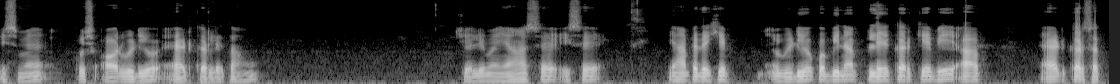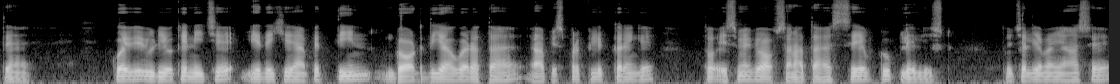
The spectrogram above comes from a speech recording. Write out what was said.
इसमें कुछ और वीडियो ऐड कर लेता हूँ। चलिए मैं यहाँ से इसे, यहाँ पे देखिए, वीडियो को बिना प्ले करके भी आप ऐड कर सकते हैं। कोई भी वीडियो के नीचे, ये देखिए यहाँ पे तीन डॉट दिया हुआ रहता है, आप इस पर क्लिक करेंगे तो इसमें भी ऑप्शन आता है सेव टू प्लेलिस्ट। तो चलिए मैं यहाँ से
